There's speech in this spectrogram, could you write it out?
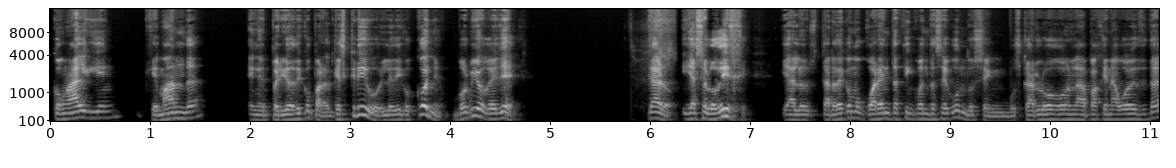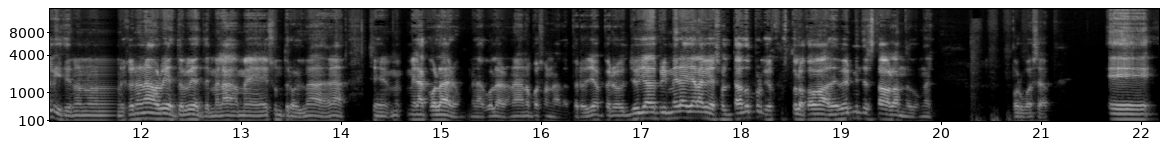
con alguien que manda en el periódico para el que escribo, y le digo, coño, volvió Gueye. Claro, y ya se lo dije. Y a los, tardé como 40, 50 segundos en buscar luego en la página web de tal, y dice, no, no, no, nada, olvídate, olvídate, me es un troll, nada, nada. me, la colaron, me la colaron, nada, no pasó nada. Pero ya, pero yo ya de primera ya la había soltado porque justo lo acababa de ver mientras estaba hablando con él por WhatsApp. Eh,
